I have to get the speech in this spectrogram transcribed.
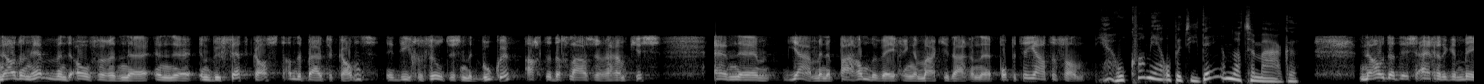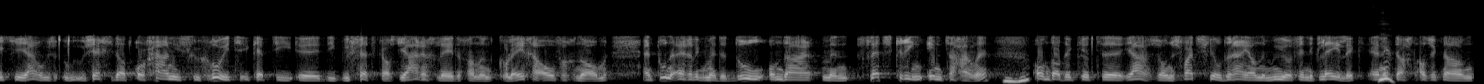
Nou, dan hebben we het over een, een, een buffetkast aan de buitenkant. Die gevuld is met boeken achter de glazen raampjes. En uh, ja, met een paar handbewegingen maak je daar een poppentheater van. Ja, hoe kwam jij op het idee om dat te maken? Nou, dat is eigenlijk een beetje, ja, hoe, hoe zeg je dat, organisch gegroeid. Ik heb die, uh, die buffetkast jaren geleden van een collega overgenomen. En toen eigenlijk met het doel om daar mijn flatscreen in te hangen. Mm -hmm. Omdat ik het, ja, zo'n zwart schilderij aan de muur vind ik lelijk. En ja. ik dacht, als ik nou een,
